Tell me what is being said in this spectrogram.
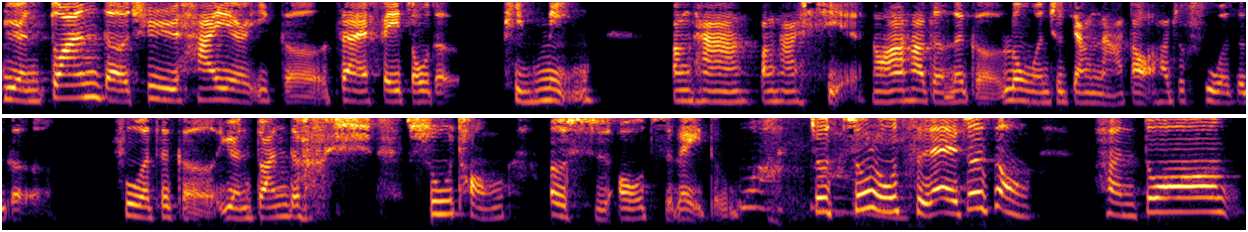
远端的去 hire 一个在非洲的平民帮他帮他写，然后他的那个论文就这样拿到，他就付了这个付了这个远端的。书童二十欧之类的，哇塞，就诸如此类，就是这种很多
